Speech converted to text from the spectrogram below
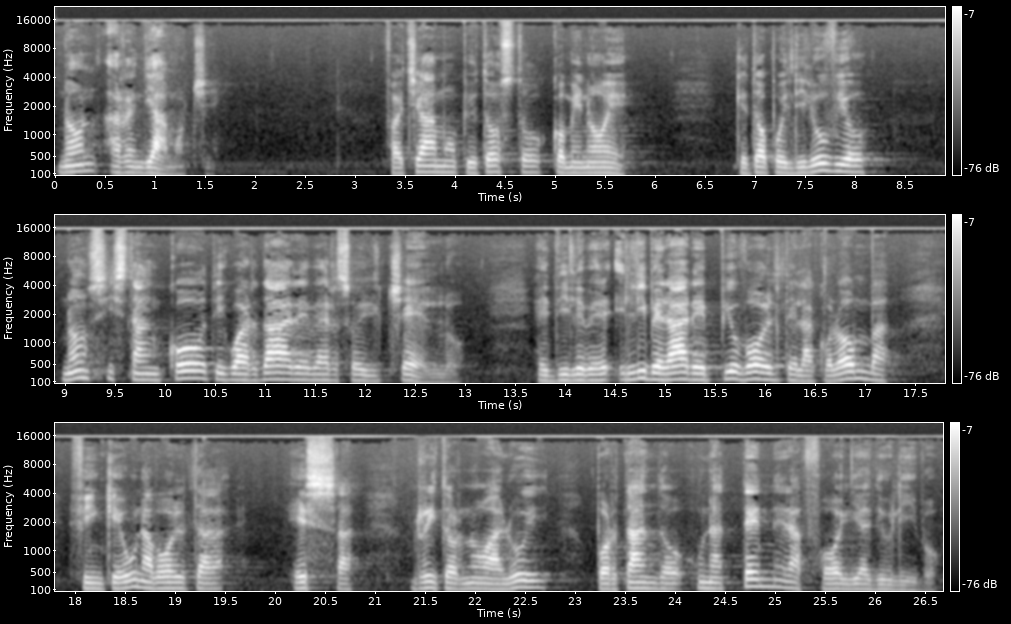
non arrendiamoci. Facciamo piuttosto come Noè, che dopo il diluvio non si stancò di guardare verso il cielo e di liberare più volte la colomba finché una volta essa ritornò a lui portando una tenera foglia di ulivo.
